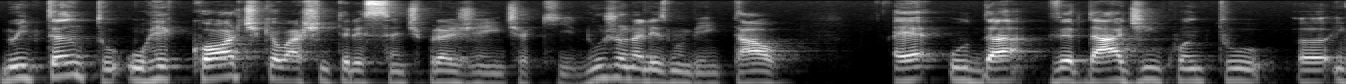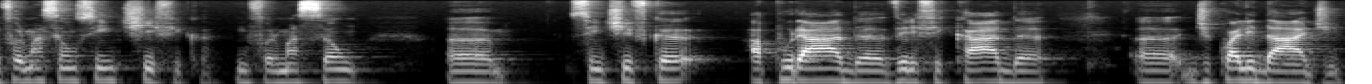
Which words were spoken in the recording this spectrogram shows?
No entanto, o recorte que eu acho interessante para a gente aqui no jornalismo ambiental é o da verdade enquanto uh, informação científica, informação uh, científica apurada, verificada, uh, de qualidade,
